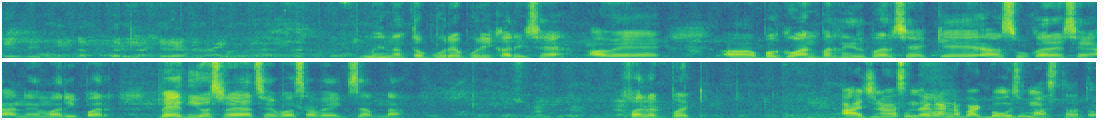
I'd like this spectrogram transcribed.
કેવી મહેનત કરી છે અને કેવું મહેનત તો પૂરેપૂરી કરી છે. હવે ભગવાન પર નિર્ભર છે કે શું કરે છે અને મારી પર બે દિવસ રહ્યા છે બસ હવે એક્ઝામના ફલક ભટ્ટ. આજનો સુંદરકાંડનો પાઠ બહુ જ મસ્ત હતો.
